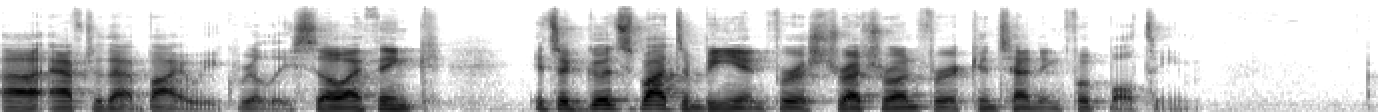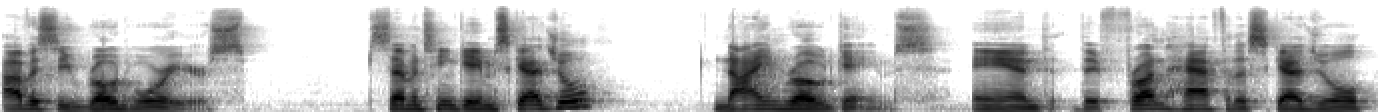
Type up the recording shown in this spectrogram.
uh, after that bye week, really. So I think it's a good spot to be in for a stretch run for a contending football team. Obviously, Road Warriors, 17 game schedule, nine road games, and the front half of the schedule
